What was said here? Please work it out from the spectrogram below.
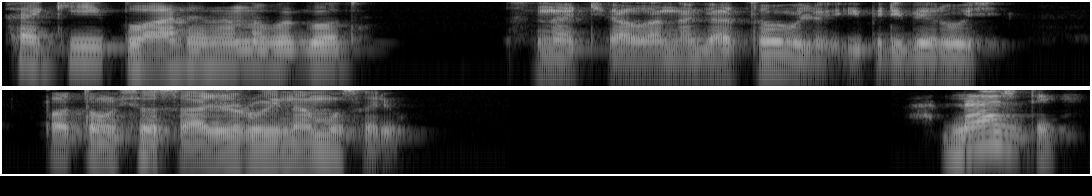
Какие планы на Новый год? Сначала наготовлю и приберусь. Потом все сожру и намусорю. Однажды,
